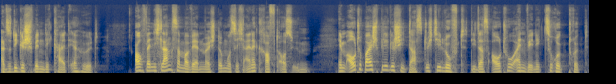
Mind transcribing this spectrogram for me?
also die Geschwindigkeit erhöht. Auch wenn ich langsamer werden möchte, muss ich eine Kraft ausüben. Im Autobeispiel geschieht das durch die Luft, die das Auto ein wenig zurückdrückt.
